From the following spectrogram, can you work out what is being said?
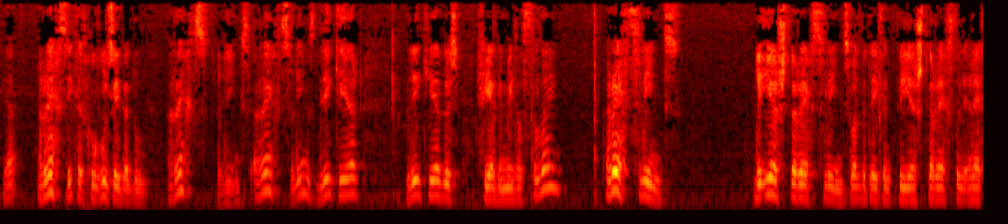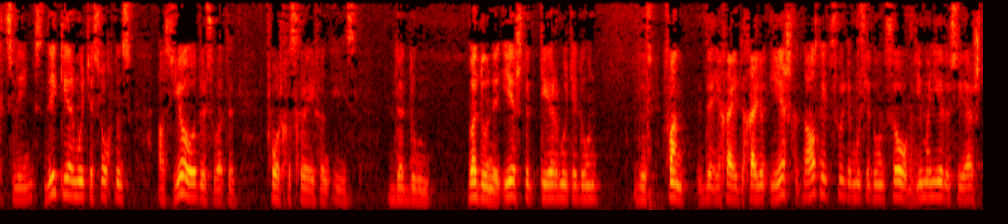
Ja, rechts, ik, hoe, hoe je dat doen? Rechts, links, rechts, links, drie keer, drie keer, dus via de middelste lijn. Rechts, links. De eerste rechts, links. Wat betekent de eerste rechts, rechts, links? Drie keer moet je ochtends als jood, dus wat het voorgeschreven is, dat doen. Wat doen? De eerste keer moet je doen, dus van, ga je, ga je eerst, altijd zo, moet je doen zo, op die manier, dus eerst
